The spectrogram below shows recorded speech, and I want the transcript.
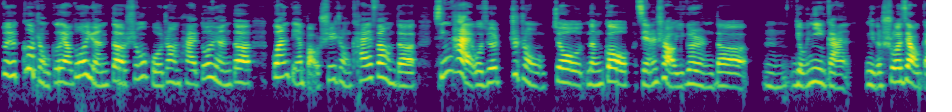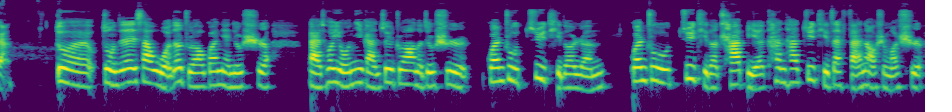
对各种各样多元的生活状态、多元的观点保持一种开放的心态，我觉得这种就能够减少一个人的嗯油腻感、你的说教感。对，总结一下，我的主要观点就是。摆脱油腻感最重要的就是关注具体的人，关注具体的差别，看他具体在烦恼什么事，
